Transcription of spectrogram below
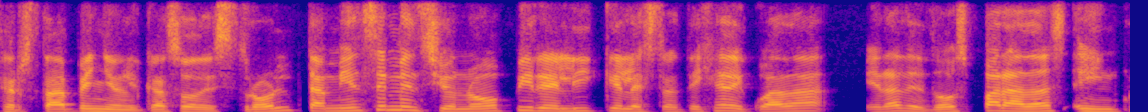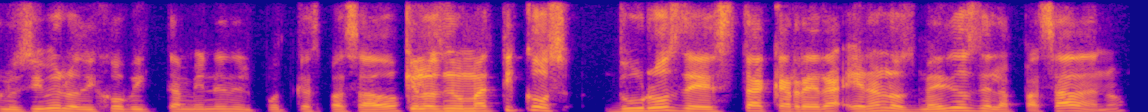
Verstappen y en el caso de Stroll. También se mencionó Pirelli que la estrategia adecuada era de dos paradas e inclusive lo dijo Vic también en el podcast pasado, que los neumáticos duros de esta carrera eran los medios de la pasada, ¿no?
